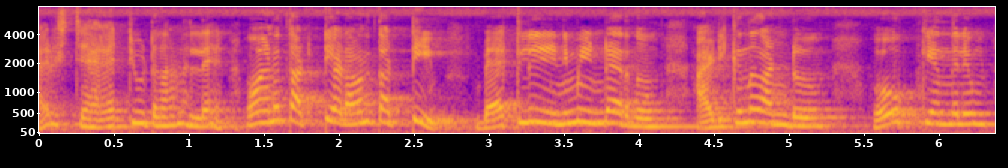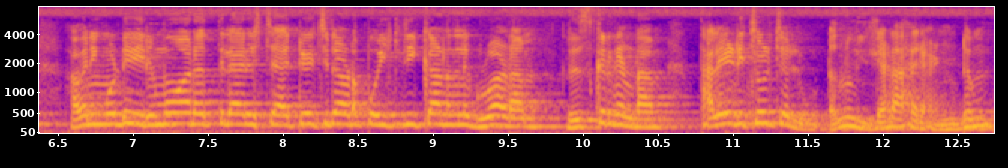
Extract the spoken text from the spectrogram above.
അയാൾ സ്റ്റാറ്റു ഇട്ടതാണല്ലേ? ഓ അവനെ തട്ടിയാടാ അവനെ തട്ടി. ബാക്കിൽ എനിമി ഉണ്ടായിരുന്നു. അടിക്കുന്ന കണ്ടു. ഓക്കെ എന്നാലും അവൻ ഇങ്ങോട്ട് വരുമോ അരത്തിൽ ആ ഒരു സ്റ്റാറ്റു വെച്ചിട്ട് അവിടെ പോയിരിക്കുകയാണെന്നാലും ഗ്രൂ ആടാം. റിസ്ക് എടുക്കണ്ടാം. തലയടിച്ചു വിളിച്ചാൽ ലൂട്ടൊന്നും ഇല്ലടാ. രണ്ടും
